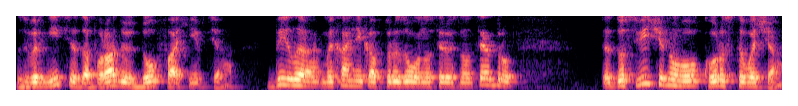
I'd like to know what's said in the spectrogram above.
зверніться за порадою до фахівця, дилера, механіка авторизованого сервісного центру, е, досвідченого користувача.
